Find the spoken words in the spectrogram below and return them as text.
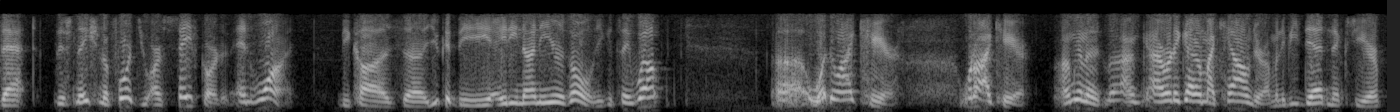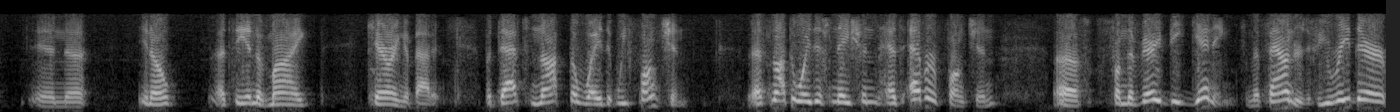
that this nation affords you are safeguarded. And why? Because uh, you could be 80, 90 years old. You could say, well, uh, what do I care? What do I care? I'm gonna. I already got on my calendar. I'm gonna be dead next year, and uh, you know that's the end of my caring about it. But that's not the way that we function. That's not the way this nation has ever functioned uh, from the very beginning, from the founders. If you read their,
